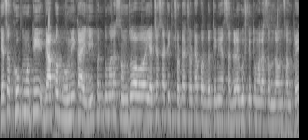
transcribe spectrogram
याचं खूप मोठी व्यापक भूमिका आहे ही पण तुम्हाला समजवावं याच्यासाठी छोट्या छोट्या पद्धतीने या सगळ्या गोष्टी तुम्हाला समजावून सांगतोय.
